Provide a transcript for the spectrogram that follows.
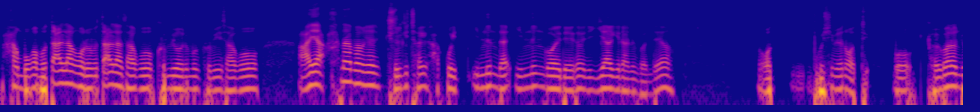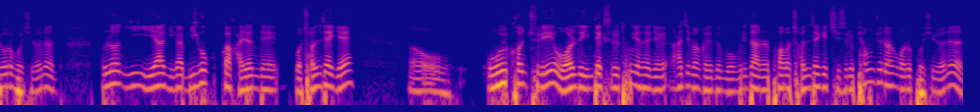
막 뭐가 뭐 달러가 오르면 달러 사고 금이 오르면 금이 사고 아예 하나만 그냥 줄기차게 갖고 있, 는다 있는 거에 대해서 이야기를 하는 건데요. 어, 보시면 어떻게 뭐 결과론적으로 보시면은 물론 이 이야기가 미국과 관련된 뭐 전 세계 어, 올 컨츄리 월드 인덱스를 통해서 이제 하지만 그래도 뭐 우리나라를 포함한 전 세계 지수를 평준화한 거를 보시면은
